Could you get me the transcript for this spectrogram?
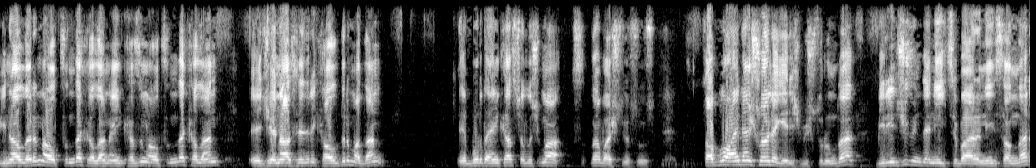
binaların altında kalan, enkazın altında kalan e, cenazeleri kaldırmadan e, burada enkaz çalışmasına başlıyorsunuz. Tablo aynen şöyle gelişmiş durumda. Birinci günden itibaren insanlar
